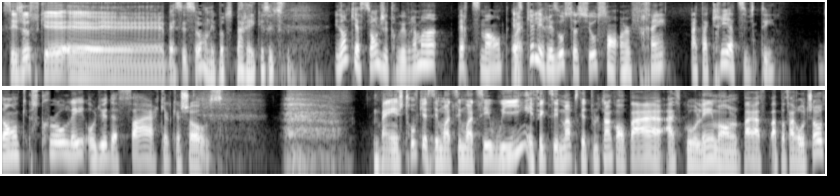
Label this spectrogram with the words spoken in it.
c'est juste que, euh, ben c'est ça, on n'est pas tous pareils. Qu'est-ce que tu veux? Une autre question que j'ai trouvée vraiment pertinente. Ouais. Est-ce que les réseaux sociaux sont un frein à ta créativité? Donc, scroller au lieu de faire quelque chose. Ben, je trouve que c'est moitié-moitié. Oui, effectivement, parce que tout le temps qu'on perd à scroller, mais on le perd à, à pas faire autre chose.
